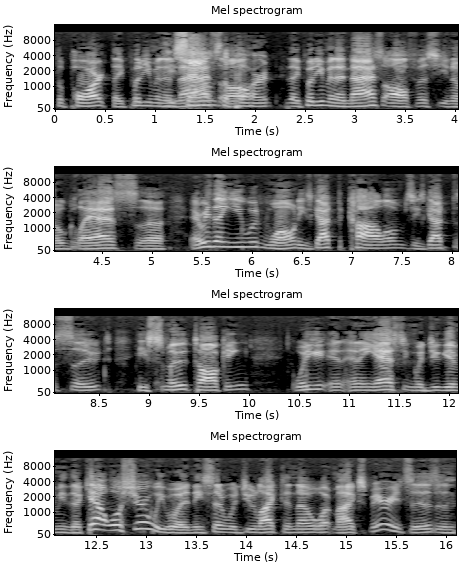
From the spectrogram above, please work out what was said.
the part. They put him in a he nice sounds the part. They put him in a nice office, you know, glass, uh, everything you would want. He's got the columns. He's got the suit. He's smooth talking you, and, and, he asked him, would you give me the account? Well, sure we would. And he said, would you like to know what my experience is? And, and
